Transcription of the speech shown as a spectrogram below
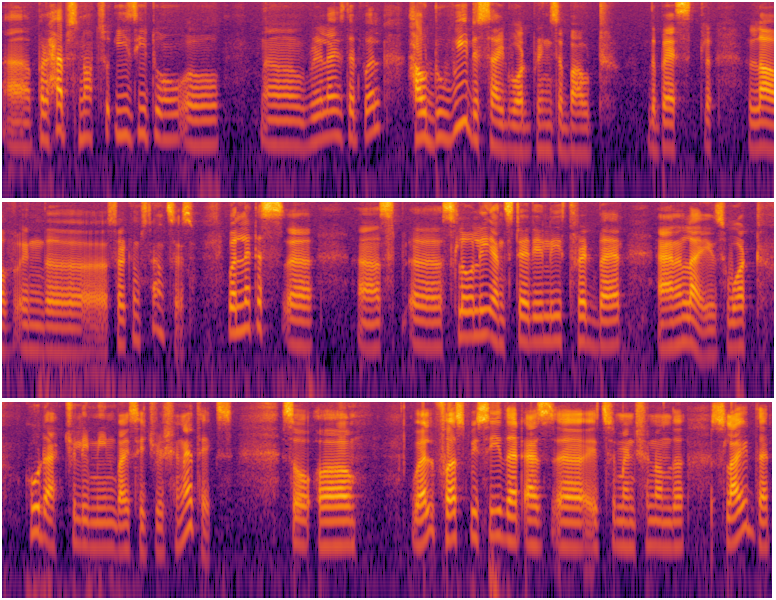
uh perhaps not so easy to uh, uh, realize that well how do we decide what brings about the best love in the circumstances. Well, let us slowly and steadily threadbare analyze what could actually mean by situation ethics. So, well, first we see that as uh, it is mentioned on the slide that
